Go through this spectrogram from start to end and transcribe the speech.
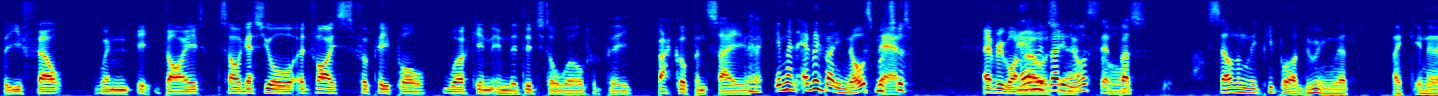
that you felt when it died. So I guess your advice for people working in the digital world would be back up and save. Yeah, man, everybody knows that. everyone knows. Everybody yeah, knows that, course. but seldomly people are doing that, like in a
